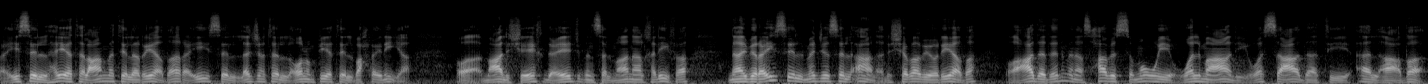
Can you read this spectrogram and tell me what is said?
رئيس الهيئة العامة للرياضة رئيس اللجنة الأولمبية البحرينية. ومعالي الشيخ دعيج بن سلمان الخليفة نائب رئيس المجلس الأعلى للشباب والرياضة وعدد من أصحاب السمو والمعالي والسعادة الأعضاء.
